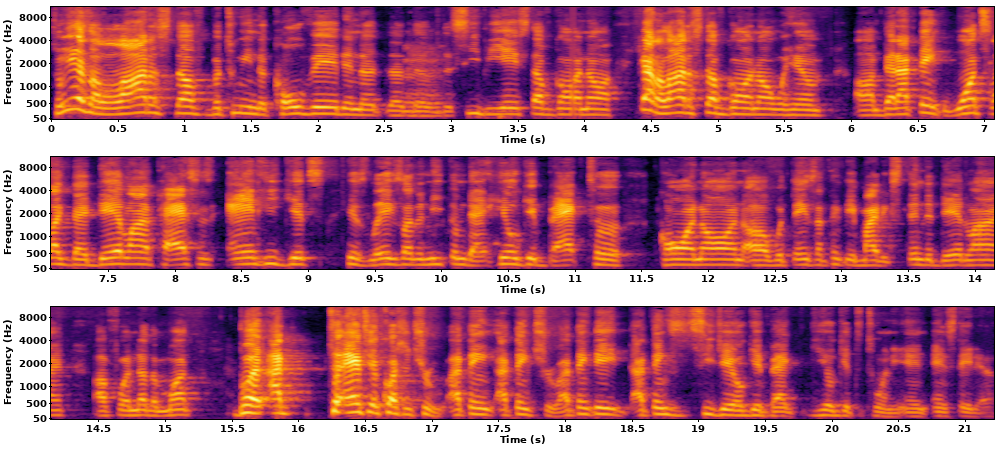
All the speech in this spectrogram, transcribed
So he has a lot of stuff between the COVID and the the, mm. the, the CBA stuff going on. He got a lot of stuff going on with him um, that I think once like that deadline passes and he gets his legs underneath him that he'll get back to going on uh, with things. I think they might extend the deadline uh, for another month but I to answer your question, true. I think I think true. I think they I think CJ will get back. He'll get to 20 and, and stay there.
